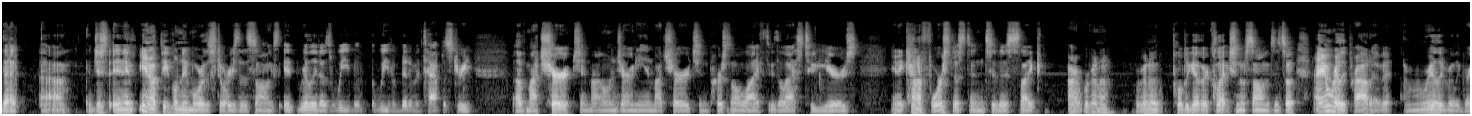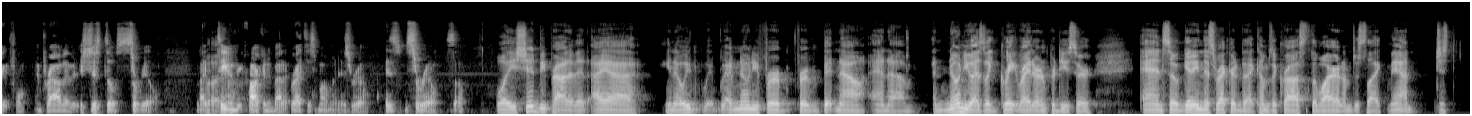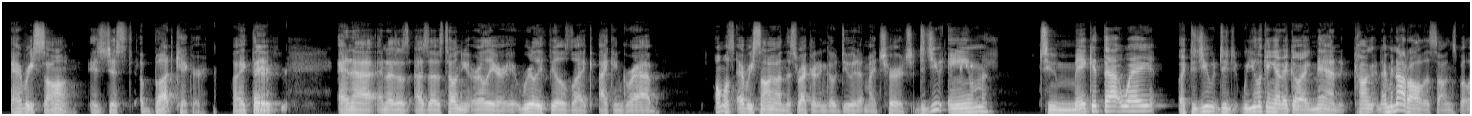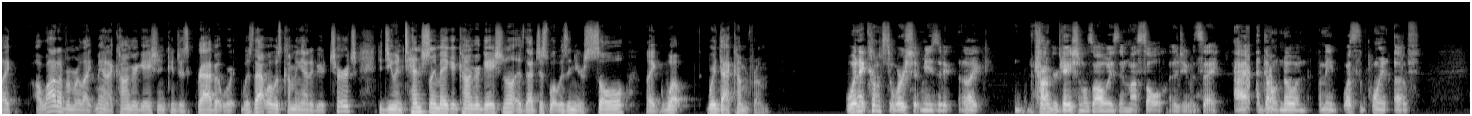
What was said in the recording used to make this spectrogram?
that uh, just and if you know if people knew more of the stories of the songs, it really does weave a, weave a bit of a tapestry of my church and my own journey in my church and personal life through the last two years, and it kind of forced us into this like, all right, we're gonna we're gonna pull together a collection of songs, and so I am really proud of it. I'm really really grateful and proud of it. It's just still surreal like but, to even be talking about it right this moment is real, is surreal. So, well, you should be proud of it. I, uh, you know, we, I've known you for for a bit now, and um, and known you as a great writer and producer, and so getting this record that comes across the wire, and I'm just like, man, just every song is just a butt kicker. Like they're, and uh, and as as I was telling you earlier, it really feels like I can grab almost every song on this record and go do it at my church. Did you aim to make it that way? Like, did you did were you looking at it going, man? Con- I mean, not all the songs, but like a lot of them are like, man, a congregation can just grab it. Was that what was coming out of your church? Did you intentionally make it congregational? Is that just what was in your soul? Like, what where'd that come from? When it comes to worship music, like congregational is always in my soul, as you would say. I, I don't know. I mean, what's the point of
